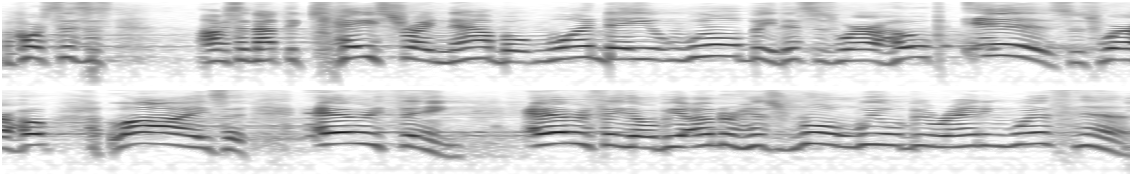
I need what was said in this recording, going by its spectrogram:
Of course, this is obviously not the case right now, but one day it will be. This is where our hope is. This is where our hope lies. That everything, everything that will be under his rule, we will be reigning with him.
